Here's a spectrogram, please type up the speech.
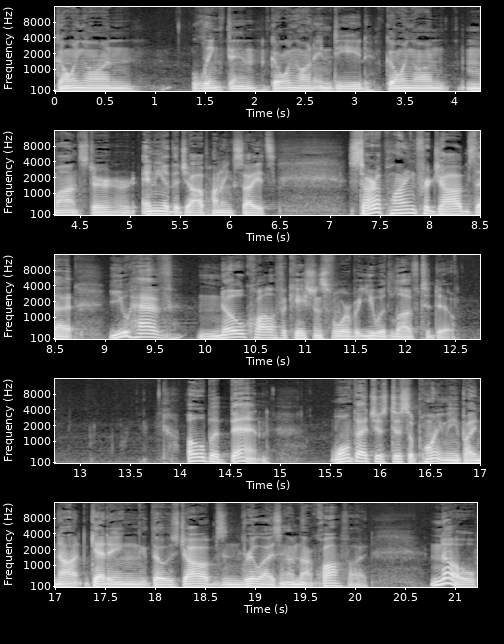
going on LinkedIn, going on Indeed, going on Monster or any of the job hunting sites. Start applying for jobs that you have no qualifications for, but you would love to do. Oh, but Ben, won't that just disappoint me by not getting those jobs and realizing I'm not qualified? No,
